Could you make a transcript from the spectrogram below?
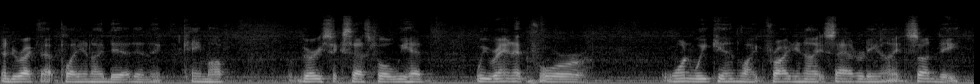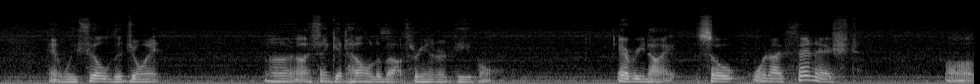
and direct that play, and I did, and it came off very successful. We had we ran it for one weekend, like Friday night, Saturday night, Sunday, and we filled the joint. Uh, I think it held about 300 people every night. So when I finished, uh,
